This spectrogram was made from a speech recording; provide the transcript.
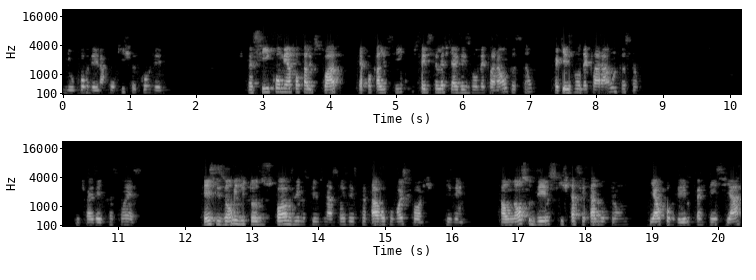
do Cordeiro, a conquista do Cordeiro. Assim como em Apocalipse 4 e Apocalipse 5, os seres celestiais eles vão declarar uma canção, porque eles vão declarar uma canção. A gente vai ver que canção é essa. Esses homens de todos os povos, línguas, filhos e nações, eles cantavam com voz forte, dizendo: Ao nosso Deus que está sentado no trono e ao Cordeiro pertence a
